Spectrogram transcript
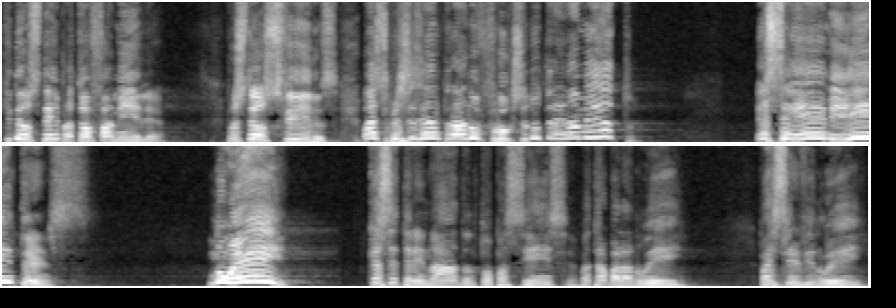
que Deus tem para a tua família, para os teus filhos. Mas precisa entrar no fluxo do treinamento. ECM, Interns, no EI. Quer ser treinado na tua paciência? Vai trabalhar no EI. Vai servir no EI.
